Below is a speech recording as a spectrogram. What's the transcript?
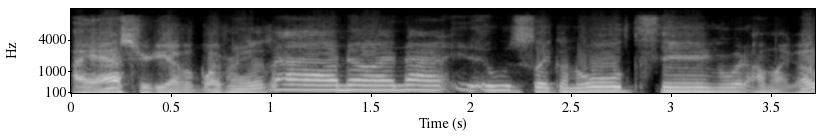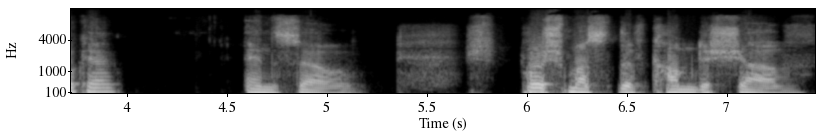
I asked her, do you have a boyfriend? She goes, oh, no, I'm not. It was like an old thing. I'm like, okay. And so push must have come to shove.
